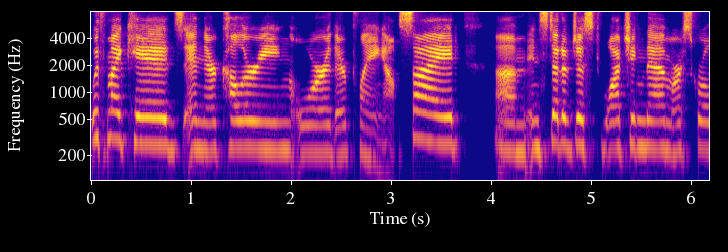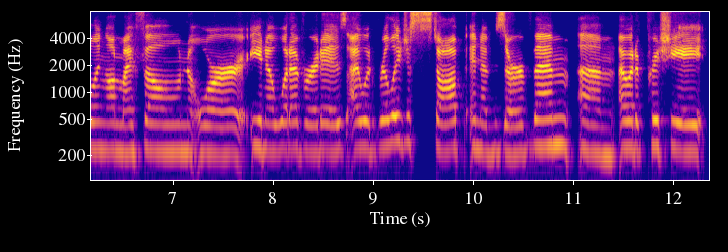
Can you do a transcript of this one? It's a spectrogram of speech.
with my kids and they're coloring or they're playing outside um, instead of just watching them or scrolling on my phone or you know whatever it is i would really just stop and observe them. Um, i would appreciate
